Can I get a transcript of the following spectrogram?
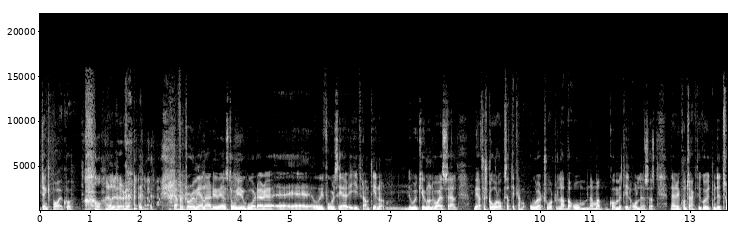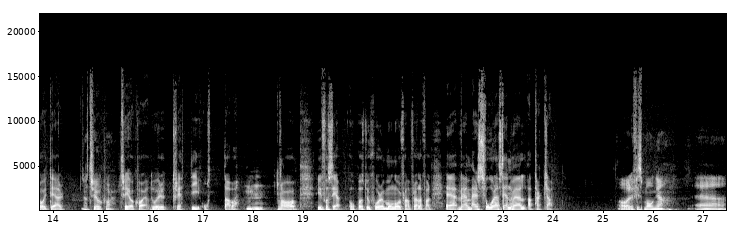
tänker på AIK? Ja, eller hur? Jag förstår vad du menar. Du är en stor djurgårdare eh, och vi får se i framtiden. Det vore kul om det var i SHL. Men jag förstår också att det kan vara oerhört svårt att ladda om när man kommer till ålderns höst. När det kontraktet går ut med Detroit, det är Jag har tre år kvar. tre år kvar, ja. då är du 38 va? Mm. Ja, vi får se. Hoppas du får många år framför i alla fall. Eh, vem är svårast i NHL att tackla? Ja, det finns många. Eh,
